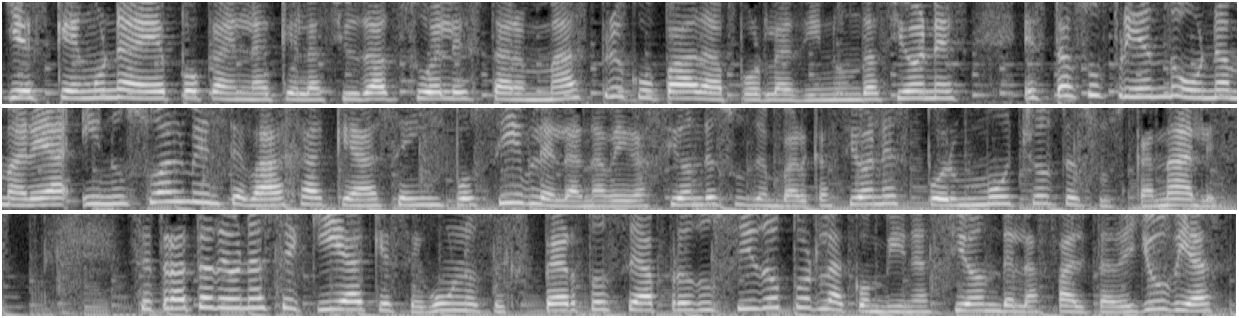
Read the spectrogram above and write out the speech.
Y es que en una época en la que la ciudad suele estar más preocupada por las inundaciones, está sufriendo una marea inusualmente baja que hace imposible la navegación de sus embarcaciones por muchos de sus canales. Se trata de una sequía que según los expertos se ha producido por la combinación de la falta de lluvias,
